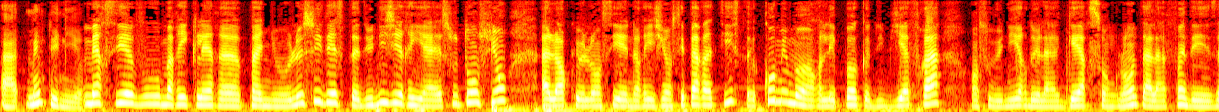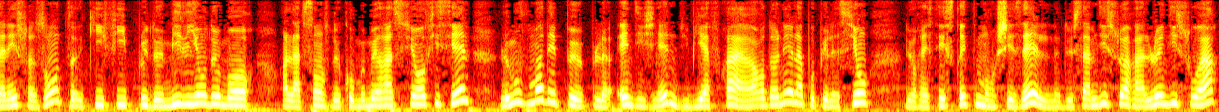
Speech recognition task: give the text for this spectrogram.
à maintenir. Merci à vous, Marie-Claire Pagnot. Le sud-est du Nigeria est sous tension alors que l'ancienne région séparatiste commémore l'époque du Biafra en souvenir de la guerre sanglante à la fin des années 60 qui fit plus de millions de morts. En l'absence de commémoration officielle, le mouvement des peuples indigènes du Biafra a ordonné à la population de rester strictement chez elle de samedi soir à lundi soir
